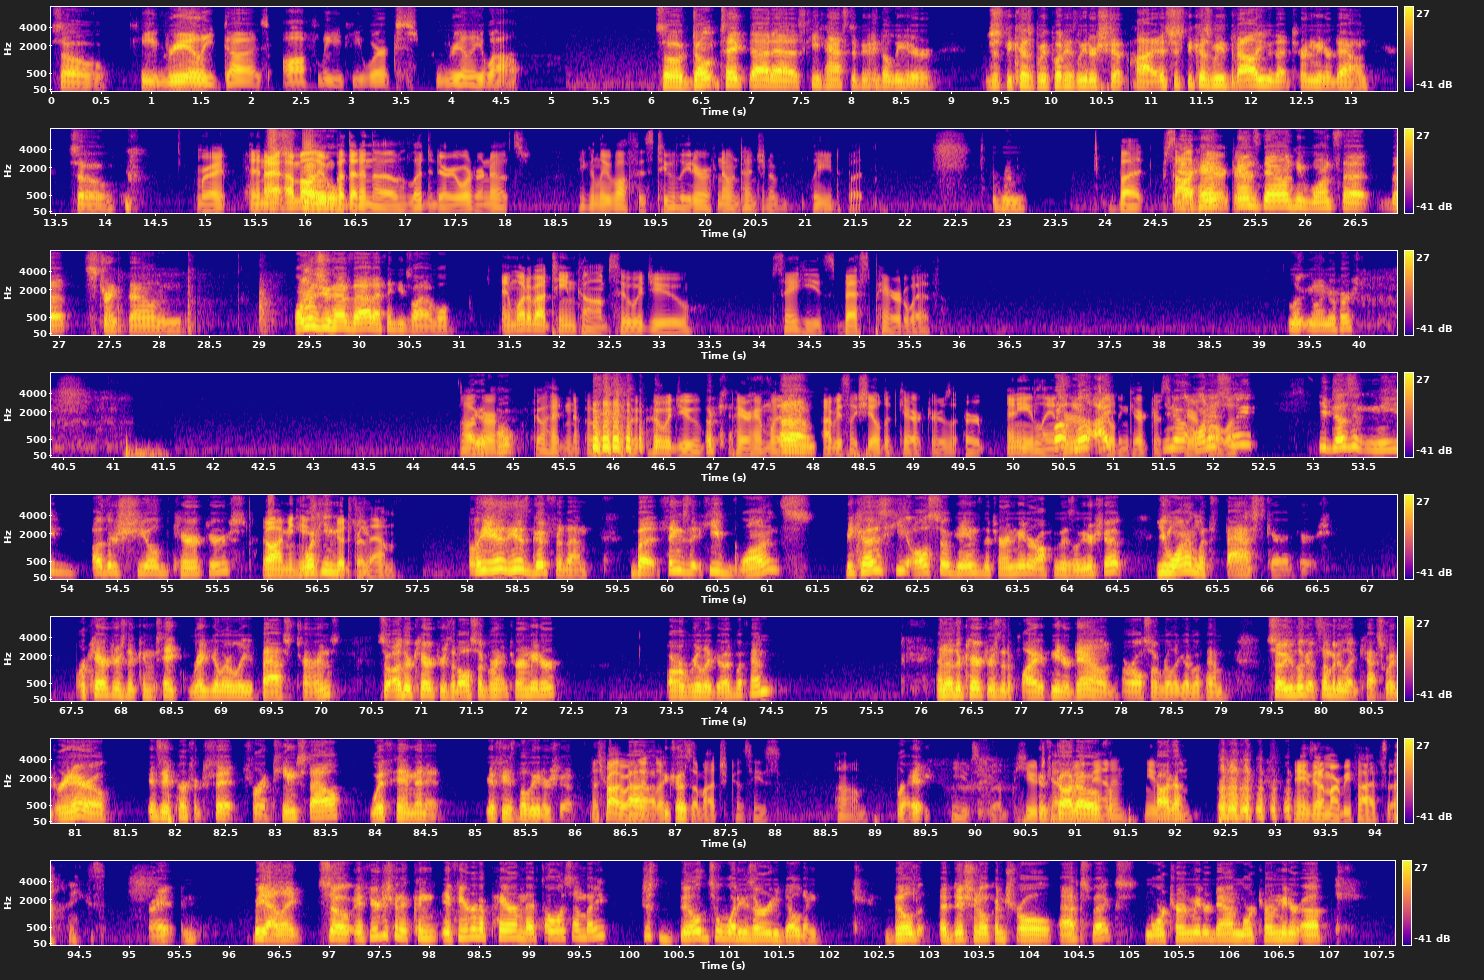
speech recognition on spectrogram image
So he really does. Off lead, he works really well. so don't take that as he has to be the leader just because we put his leadership high. It's just because we value that turn meter down. So Right. And I, my I'll even put that in the legendary order notes. You can leave off his two leader if no intention of lead, but mm-hmm. but solid yeah, hand- character. hands down, he wants that that strength down, and as long as you have that, I think he's viable. And what about team comps? Who would you say he's best paired with? Luke, you want to go first? Ogre, point. go ahead and who, who would you Okay. pair him with? Um, obviously shielded characters or any lantern no, I- shielding characters. You he know, well honestly, he doesn't need other shield characters. No, I mean he's what he- good for he- them. Well, he is he is good for them, but things that he wants because he also gains the turn meter off of his leadership. You want him with fast characters or characters that can take regularly fast turns. So other characters that also grant turn meter are really good with him. And other characters that apply meter down are also really good with him. So you look at somebody like Castaway Green Arrow is a perfect fit for a team style with him in it if he's the leadership, That's probably why I uh, like him so much because he's um right? he's a huge He's Castaway fan and him. And he's got a RB five, so he's right? But yeah, like so, if you're just gonna con- if you're gonna pair Medphyll with somebody, just build to what he's already building. Build additional control aspects, more turn meter down, more turn meter up,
